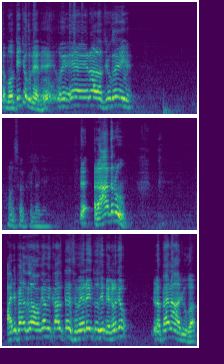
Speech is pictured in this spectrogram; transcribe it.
ਤਾਂ ਮੋਤੀ ਚੁੱਕਦੇ ਨੇ। ਉਹ ਇਹ ਨਾਲ ਚੁੱਕਦੇ ਨਹੀਂ ਹੈ ਹੁਣ ਸਭ ਖੇਲਾ ਜਾਈ ਤੇ ਰਾਤ ਨੂੰ ਅੱਜ ਫੈਸਲਾ ਹੋ ਗਿਆ ਵੀ ਕੱਲ ਤੇ ਸਵੇਰੇ ਹੀ ਤੁਸੀਂ ਨਿਕਲ ਜਾਓ ਜਿਹੜਾ ਪਹਿਲਾਂ ਆ ਜਾਊਗਾ।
